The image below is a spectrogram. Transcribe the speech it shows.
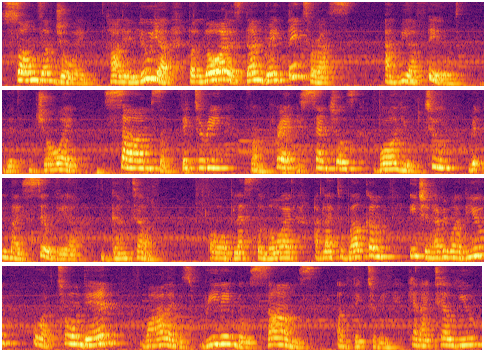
songs of joy. Hallelujah. The Lord has done great things for us, and we are filled with joy. Psalms of Victory from Prayer Essentials, Volume 2, written by Sylvia Gunter. Oh, bless the Lord. I'd like to welcome each and every one of you who have tuned in while I was reading those Psalms of victory. Can I tell you,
